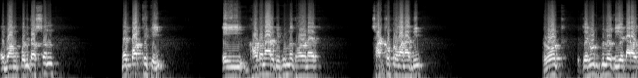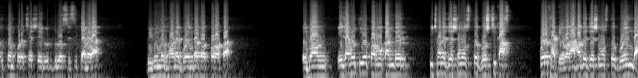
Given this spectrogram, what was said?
এবং পরিদর্শনের পর থেকেই এই ঘটনার বিভিন্ন ধরনের সাক্ষ্য প্রমাণাদি রোড, যে রুটগুলো দিয়ে তারা অতিক্রম করেছে, সেই রুটগুলো সিসি ক্যামেরা, বিভিন্ন ধরনের গোয়েন্দা তৎপরতা এবং এ যাবতীয় কর্মকাণ্ডের পিছনে যে সমস্ত গোষ্ঠী কাজ করে থাকে এবং আমাদের যে সমস্ত গোয়েন্দা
